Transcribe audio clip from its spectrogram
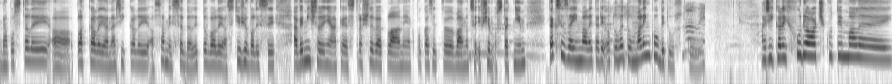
na posteli a plakali a naříkali a sami sebe litovali a stěžovali si a vymýšleli nějaké strašlivé plány, jak pokazit eh, Vánoce i všem ostatním, tak se zajímali tady o tuhletu malinkou bytůstku. A říkali, chudáčku ty malej,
